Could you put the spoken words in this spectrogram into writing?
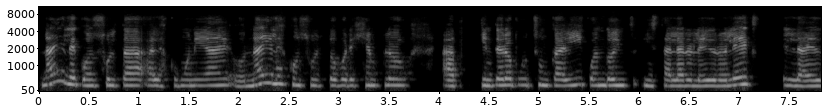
Nadie le consulta a las comunidades o nadie les consultó, por ejemplo, a Quintero Puchuncaví cuando instalaron la, hidrolex, la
